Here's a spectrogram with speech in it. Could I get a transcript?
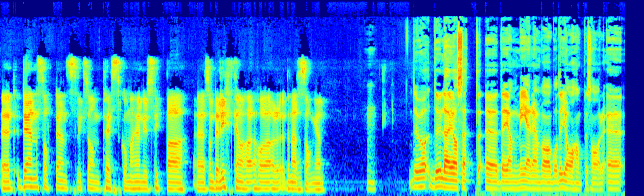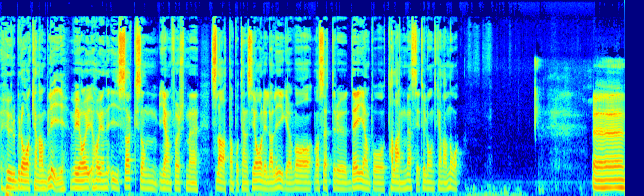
äh, den sortens liksom, press kommer han nu slippa äh, som delikt kan ha, ha den här säsongen. Mm. Du, du lär ju ha sett eh, Dejan mer än vad både jag och Hampus har. Eh, hur bra kan han bli? Vi har, har ju en Isak som jämförs med Zlatan potential i La Liga. Vad, vad sätter du Dejan på talangmässigt? Hur långt kan han nå? Eh,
